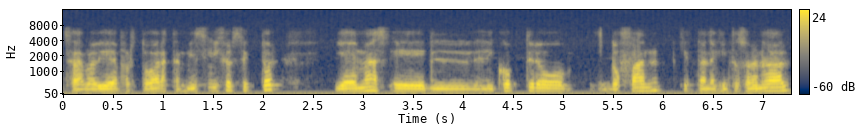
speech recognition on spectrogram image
salvavidas de Puerto Varas también se dirigió al sector, y además el helicóptero Dofan, que está en la quinta zona naval,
